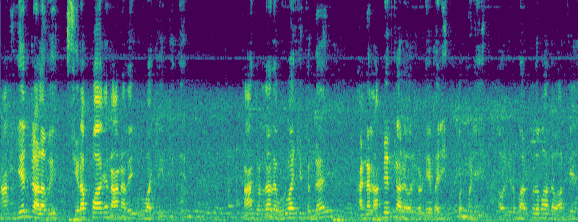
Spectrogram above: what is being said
நான் இயன்ற அளவு சிறப்பாக நான் அதை உருவாக்கி இருக்கின்றேன் நான் சொல்ல அதை உருவாக்கி தந்த அண்ணல் அம்பேத்கர் அவர்களுடைய வரி பொன்மொழி அவருக்கு ரொம்ப அற்புதமாக அந்த வார்த்தையை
